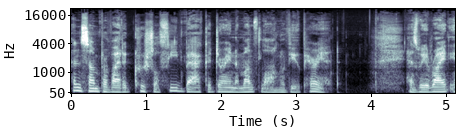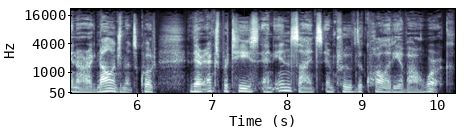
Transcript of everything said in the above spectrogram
and some provided crucial feedback during a month long review period. As we write in our acknowledgments, quote, their expertise and insights improve the quality of our work.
